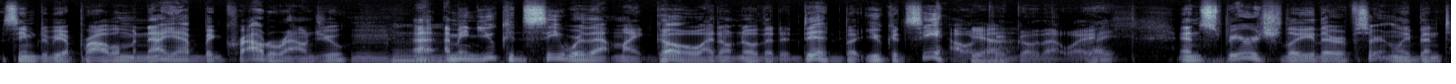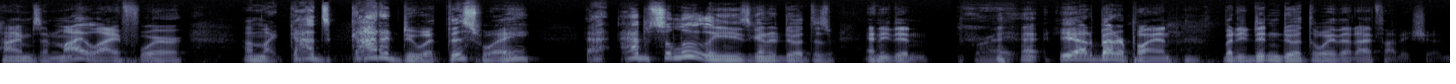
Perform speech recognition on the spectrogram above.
seem to be a problem, and now you have a big crowd around you. Uh, I mean, you could see where that might go. I don't know that it did, but you could see how it Yeah. could go that way. Right. And spiritually, there have certainly been times in my life where I'm like, God's got to do it this way. Absolutely, He's going to do it this way, and He didn't. Right. he had a better plan, but He didn't do it the way that I thought He should.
